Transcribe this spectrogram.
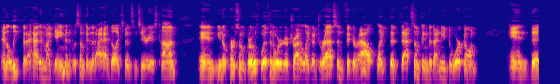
and a leak that I had in my game, and it was something that I had to like spend some serious time and you know personal growth with in order to try to like address and figure out like that that's something that I need to work on, and that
